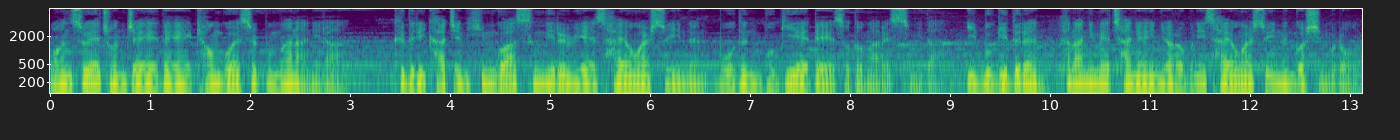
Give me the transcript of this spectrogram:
원수의 존재에 대해 경고했을 뿐만 아니라 그들이 가진 힘과 승리를 위해 사용할 수 있는 모든 무기에 대해서도 말했습니다. 이 무기들은 하나님의 자녀인 여러분이 사용할 수 있는 것이므로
